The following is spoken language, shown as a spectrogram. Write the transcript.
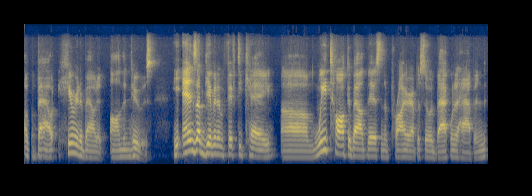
about hearing about it on the news. He ends up giving him 50K. Um, we talked about this in a prior episode back when it happened.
